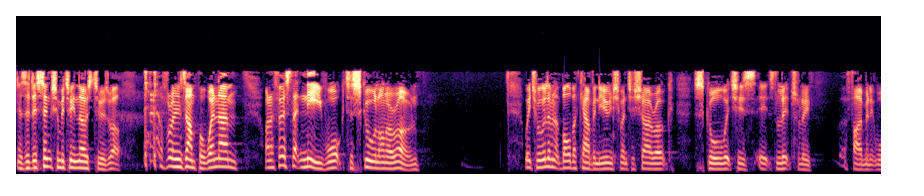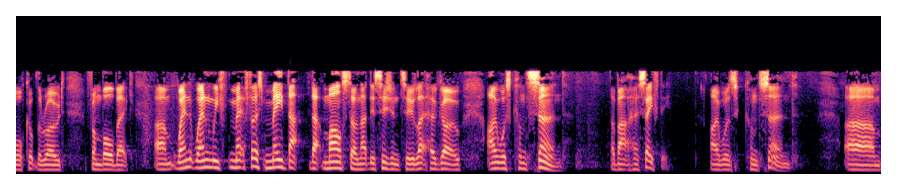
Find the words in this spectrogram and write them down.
There's a distinction between those two as well. For example, when, um, when I first let Neve walk to school on her own, which we were living at Bolbeck Avenue, and she went to Shire Oak School, which is it's literally a five minute walk up the road from Bolbeck. Um, when when we met, first made that, that milestone, that decision to let her go, I was concerned about her safety. I was concerned. Um,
